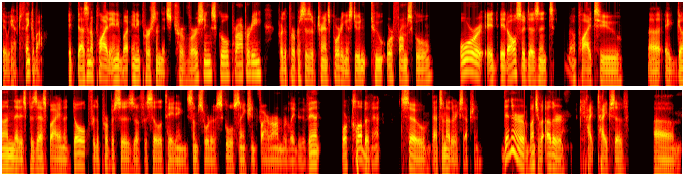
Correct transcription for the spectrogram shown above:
that we have to think about. It doesn't apply to anybody, any person that's traversing school property for the purposes of transporting a student to or from school, or it, it also doesn't apply to uh, a gun that is possessed by an adult for the purposes of facilitating some sort of school sanctioned firearm related event or club event. So that's another exception. Then there are a bunch of other types of, um,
